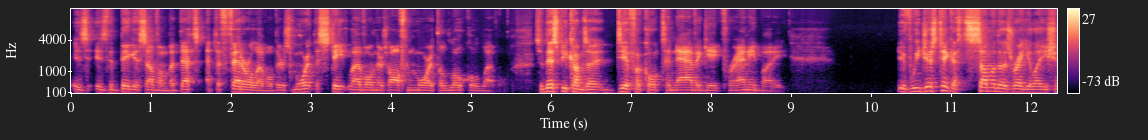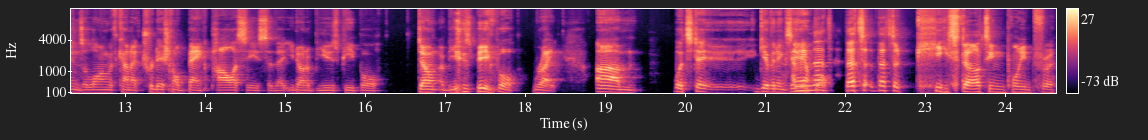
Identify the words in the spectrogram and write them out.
is is the biggest of them, but that's at the federal level. There's more at the state level, and there's often more at the local level. So this becomes a difficult to navigate for anybody. If we just take a, some of those regulations along with kind of traditional bank policies, so that you don't abuse people, don't abuse people, right? Um, let's take give an example. I mean that that's that's a key starting point for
